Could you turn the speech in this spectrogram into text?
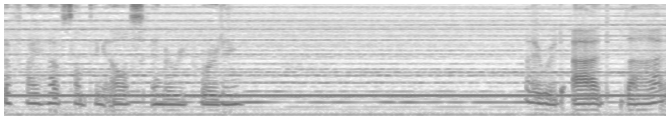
if I have something else in a recording, I would add that.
